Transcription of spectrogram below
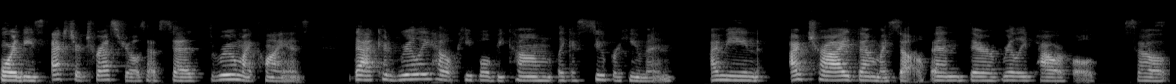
or these extraterrestrials have said through my clients that could really help people become like a superhuman. I mean, I've tried them myself and they're really powerful. So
